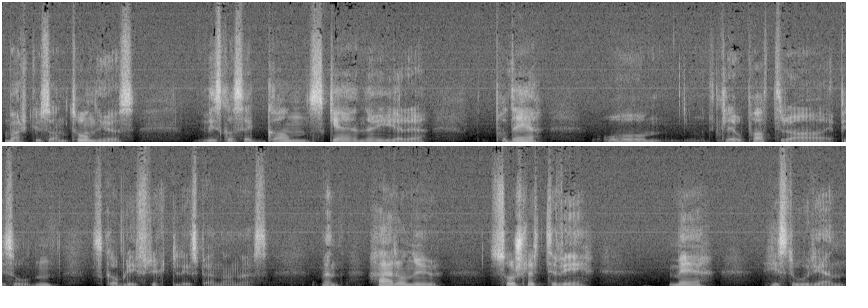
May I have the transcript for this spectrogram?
Marcus Antonius. Vi skal se ganske nøyere på det. Og Kleopatra-episoden skal bli fryktelig spennende. Men her og nå så slutter vi med historien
